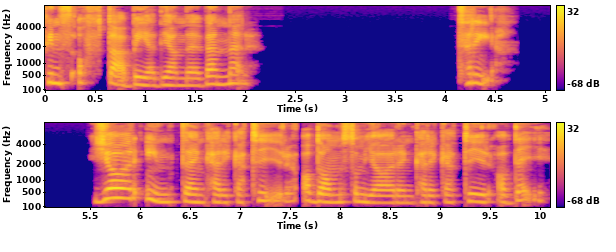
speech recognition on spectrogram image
finns ofta bedjande vänner. 3. Gör inte en karikatyr av dem som gör en karikatyr av dig.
